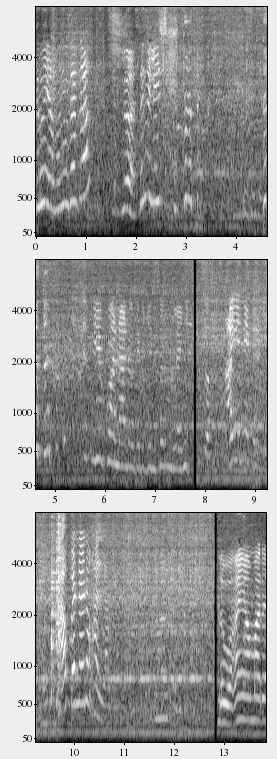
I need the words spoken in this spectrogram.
ધુવી આમ હું જતા લો તને લિપસ્ટિક એ પણ આડો કરી ગઈ શરમ લાગી. તો આ એને કરી જો અહીંયા અમારે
